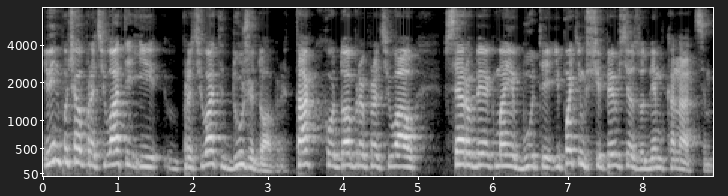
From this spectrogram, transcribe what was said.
І він почав працювати і працювати дуже добре. Так добре працював, все робив, як має бути, і потім щепився з одним канадцем.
